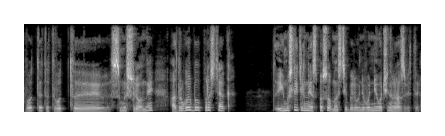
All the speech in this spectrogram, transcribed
вот этот вот э, смышленый, а другой был простяк. И мыслительные способности были у него не очень развиты.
